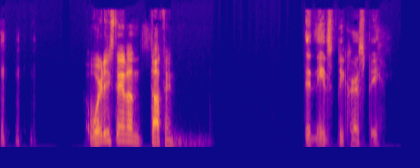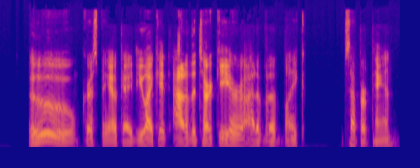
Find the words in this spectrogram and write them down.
Where do you stand on stuffing? It needs to be crispy. Ooh, crispy. Okay. Do you like it out of the turkey or out of a like separate pan?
